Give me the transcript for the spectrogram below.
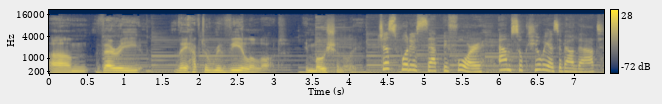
um, very, they have to reveal a lot emotionally. Just what you said before, I'm so curious about that.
